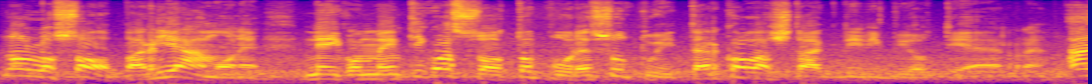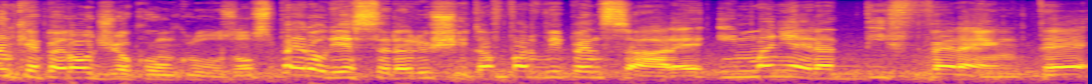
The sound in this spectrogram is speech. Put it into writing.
Non lo so, parliamone nei commenti qua sotto, oppure su Twitter con l'hashtag di. Anche per oggi ho concluso, spero di essere riuscito a farvi pensare in maniera differente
